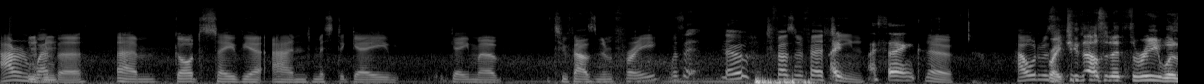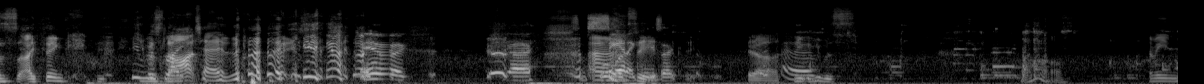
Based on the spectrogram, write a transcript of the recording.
Aaron Mhm. Webber, um, God Savior, and Mr. Game Gamer 2003 was it? No, 2013. I, I think. No, how old was Right, he? 2003 was, I think. he, he was, was like not- 10. yeah. Here we go. Some Sonic see. music. Yeah, he, he was. Oh. I mean,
